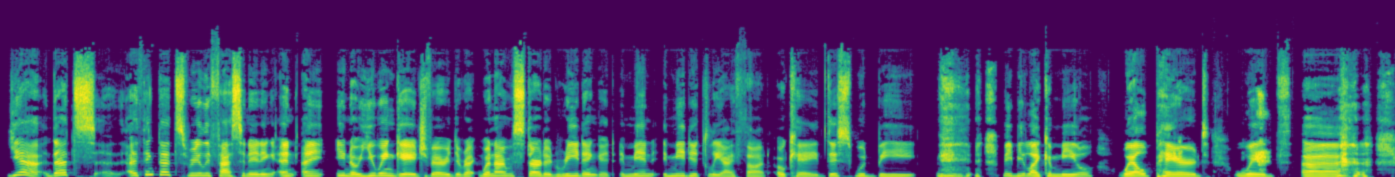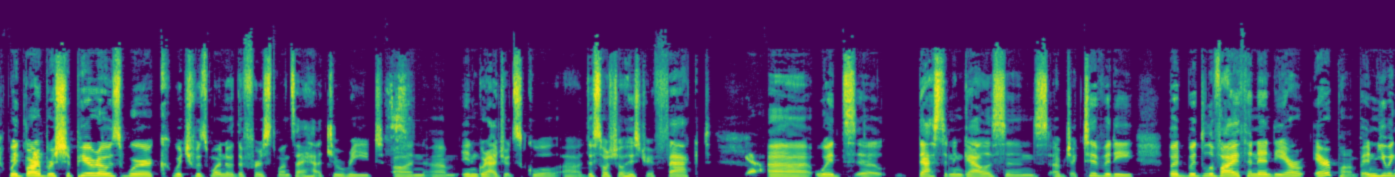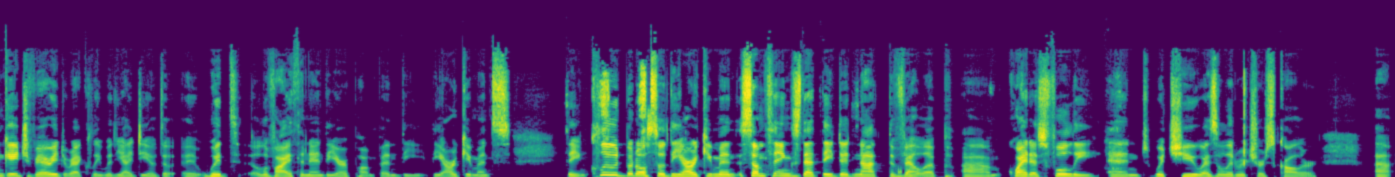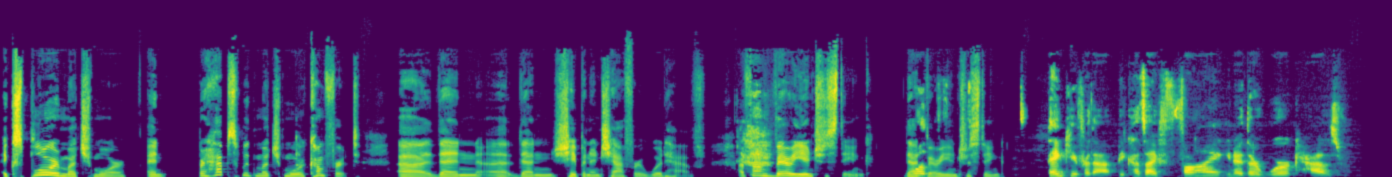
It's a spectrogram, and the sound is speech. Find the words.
Yeah, that's uh, I think that's really fascinating and I you know, you engage very direct when I started reading it imme- immediately I thought, okay, this would be maybe like a meal, well paired with uh, with Barbara Shapiro's work, which was one of the first ones I had to read on um, in graduate school, uh, the social history of fact. Yeah. Uh, with uh, Daston and Galison's objectivity, but with Leviathan and the air, air pump, and you engage very directly with the idea of the uh, with Leviathan and the air pump and the the arguments they include, but also the argument, some things that they did not develop um, quite as fully, and which you, as a literature scholar, uh, explore much more, and perhaps with much more comfort uh, than uh, than Shapin and Schaffer would have. I found very interesting. That Well, very interesting. Thank you for that because I find, you know, their work has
